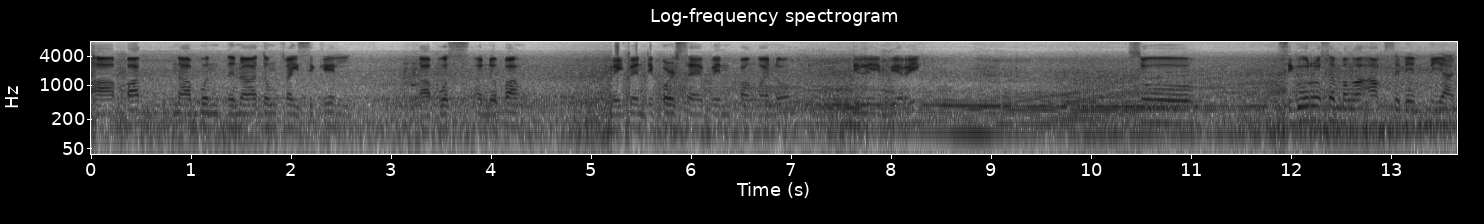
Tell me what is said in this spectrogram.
Apat na abandonadong tricycle. Tapos ano pa, may 24/7 pang ano delivery. So siguro sa mga aksidente yan.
